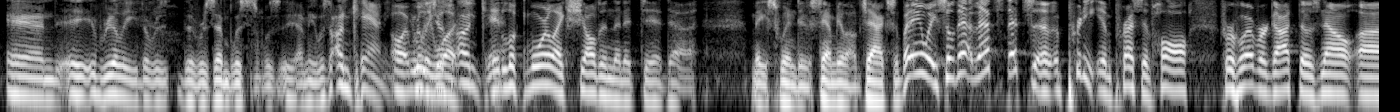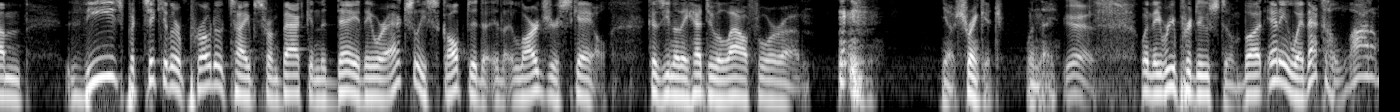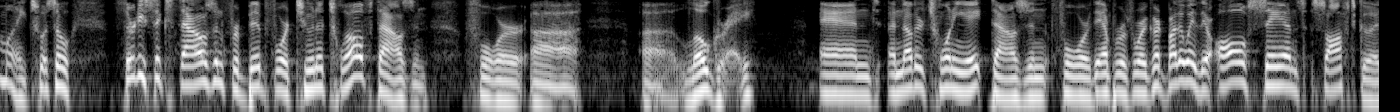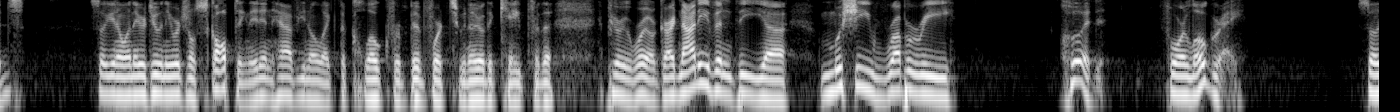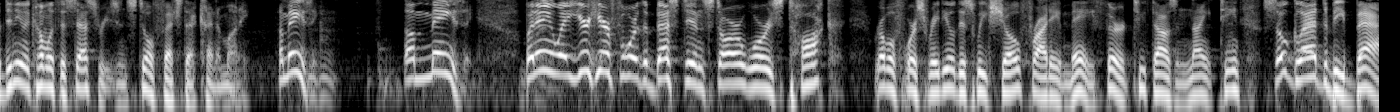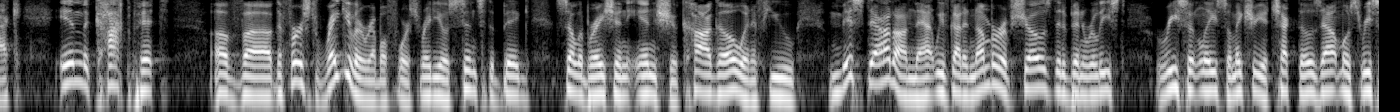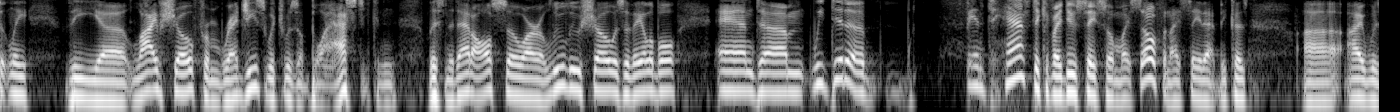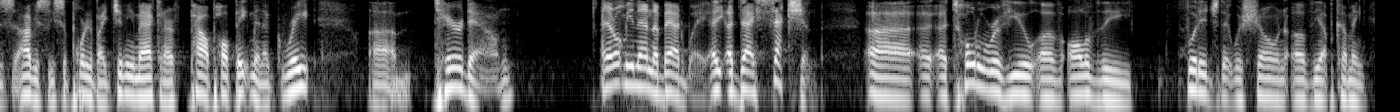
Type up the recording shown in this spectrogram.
And it really, the the resemblance was, I mean, it was uncanny. Oh, it really just was. uncanny. It looked more like Sheldon than it did uh, Mace Windu, Samuel L. Jackson. But anyway, so that that's that's a pretty impressive haul for whoever got those. Now, um, these particular prototypes from back in the day, they were actually sculpted at a larger scale because you know they had to allow for um, you know shrinkage when they Yes. when they reproduced them. But anyway, that's a lot of money. So, thirty six thousand for Bib Fortuna, twelve thousand for uh, uh, Logray, and another twenty eight thousand for the Emperor's Royal Guard. By the way, they're all Sans soft goods. So you know when they were doing the original sculpting, they didn't have you know like the cloak for Bib Fortuna or the cape for the Imperial Royal Guard. Not even the uh, mushy rubbery hood for Logray. So it didn't even come with accessories and still fetched that kind of money. Amazing. Amazing. But anyway, you're here for the best in Star Wars talk. Rebel Force Radio, this week's show, Friday, May 3rd, 2019. So glad to be back in the cockpit of uh, the first regular Rebel Force Radio since the big celebration in Chicago. And if you missed out on that, we've got a number of shows that have been released recently. So make sure you check those out. Most recently, the uh, live show from Reggie's, which was a blast. You can listen to that. Also, our Lulu show is available. And um, we did a fantastic, if I do say so myself, and I say that because uh, I was obviously supported by Jimmy Mac and our pal Paul Bateman, a great um, teardown. And I don't mean that in a bad way, a, a dissection, uh, a, a total review of all of the footage that was shown of the upcoming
